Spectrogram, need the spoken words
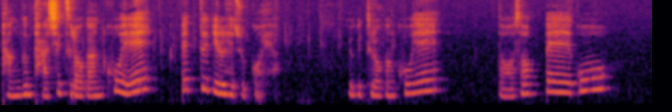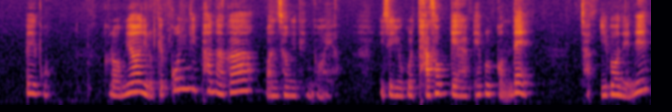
방금 다시 들어간 코에 빼뜨기를 해줄 거예요. 여기 들어간 코에 넣어서 빼고, 빼고. 그러면 이렇게 꽃잎 하나가 완성이 된 거예요. 이제 이걸 다섯 개 해볼 건데, 자, 이번에는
